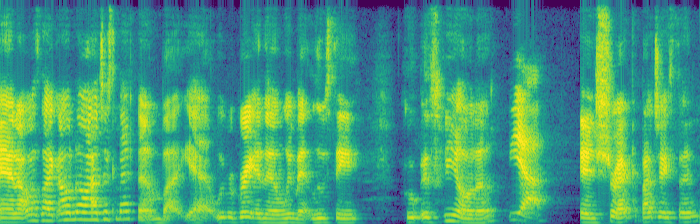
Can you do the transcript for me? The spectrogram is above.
And I was like, oh no, I just met them. But yeah, we were great. And then we met Lucy, who is Fiona, Yeah. And Shrek by Jason,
